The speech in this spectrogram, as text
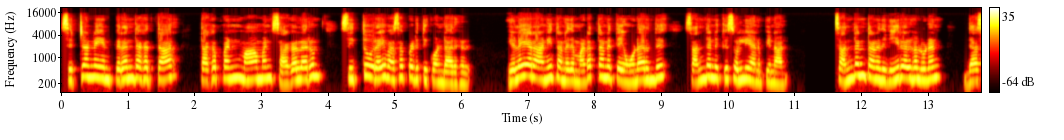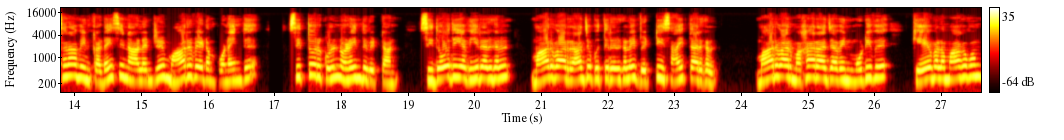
சிற்றன்னையின் பிறந்தகத்தார் தகப்பன் மாமன் சகலரும் சித்தூரை வசப்படுத்தி கொண்டார்கள். இளையராணி தனது மடத்தனத்தை உணர்ந்து சந்தனுக்கு சொல்லி அனுப்பினாள் சந்தன் தனது வீரர்களுடன் தசராவின் கடைசி நாளன்று மாறுவேடம் புனைந்து சித்தூருக்குள் நுழைந்து விட்டான். சிதோதிய வீரர்கள் மார்வார் ராஜபுத்திரர்களை வெட்டி சாய்த்தார்கள். மார்வார் மகாராஜாவின் முடிவு கேவலமாகவும்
